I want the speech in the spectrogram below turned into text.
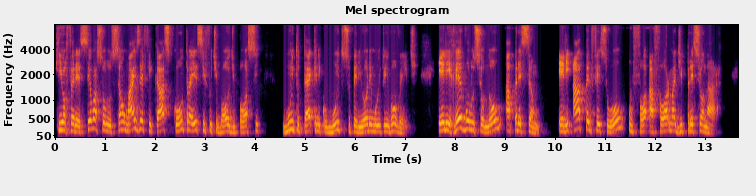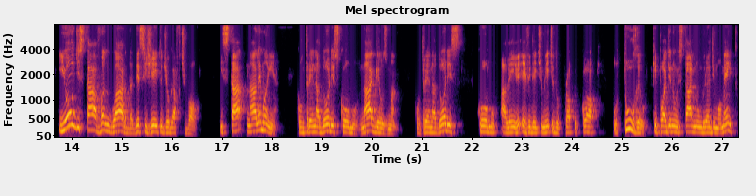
que ofereceu a solução mais eficaz contra esse futebol de posse muito técnico, muito superior e muito envolvente. Ele revolucionou a pressão, ele aperfeiçoou a forma de pressionar. E onde está a vanguarda desse jeito de jogar futebol? Está na Alemanha, com treinadores como Nagelsmann, com treinadores como, além evidentemente do próprio Klopp, o Tuchel, que pode não estar num grande momento,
